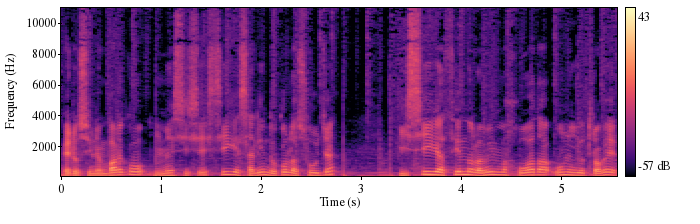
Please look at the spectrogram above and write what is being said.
Pero sin embargo, Messi se sigue saliendo con la suya y sigue haciendo la misma jugada una y otra vez.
